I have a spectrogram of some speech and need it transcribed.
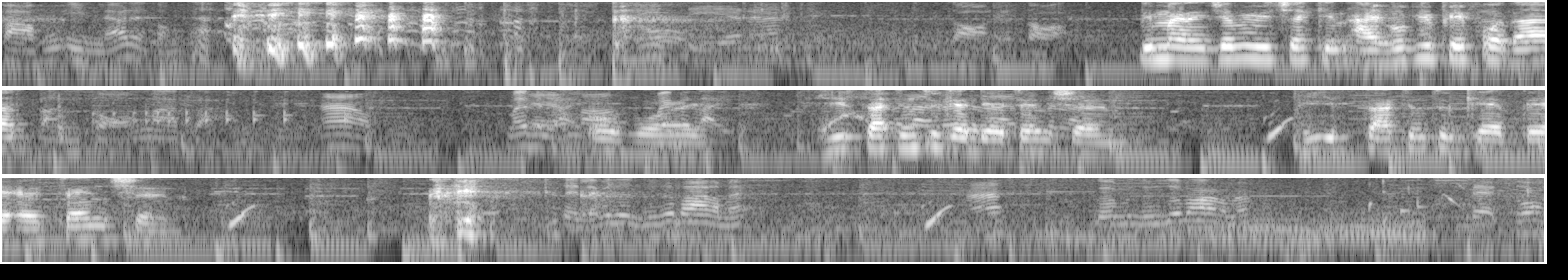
เปล่ากูอิ่มแล้วเนี่ยสองจานมีสีนะต่อเดี๋ยวต่อ The manager may be checking. I hope you pay for that. สั่งสองมาสามอ้าว ไม่เป็นไร Oh ไม่เป็นไร boy. He's starting to get their attention. He is starting to get their attention. เสร็จแล้วไปเดินซื้อเสื้อผ้ากันไหมฮะ เดินไปซื้อเสื้อผ้ากันไหมแบกกล้อง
